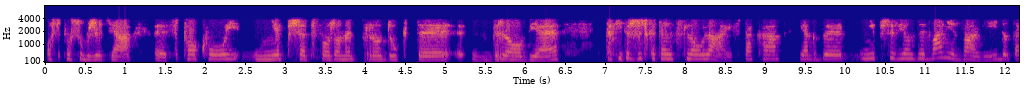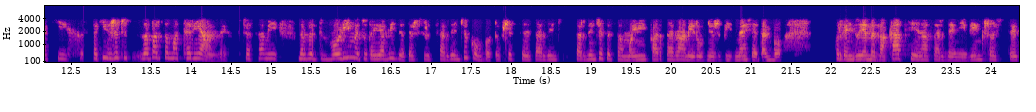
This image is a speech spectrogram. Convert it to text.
o sposób życia, e, spokój, nieprzetworzone produkty, zdrowie, taki troszeczkę ten slow life, taka jakby nieprzywiązywanie wagi do takich, takich rzeczy za bardzo materialnych. Czasami nawet wolimy, tutaj ja widzę też wśród Sardyńczyków, bo to wszyscy Sardyńczycy są moimi partnerami również w biznesie, tak, bo Organizujemy wakacje na Sardynii. Większość tych,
